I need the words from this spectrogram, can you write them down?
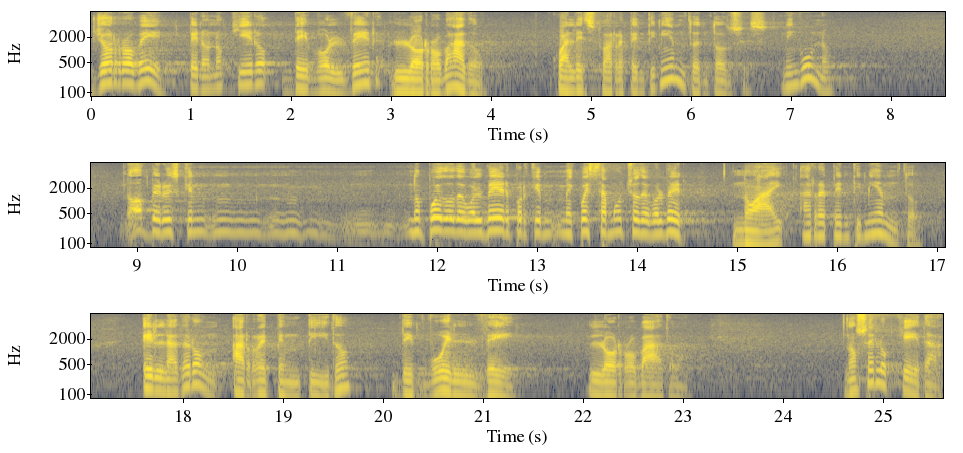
Yo robé, pero no quiero devolver lo robado. ¿Cuál es tu arrepentimiento entonces? Ninguno. No, pero es que no puedo devolver porque me cuesta mucho devolver. No hay arrepentimiento. El ladrón arrepentido devuelve lo robado. No se lo queda.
